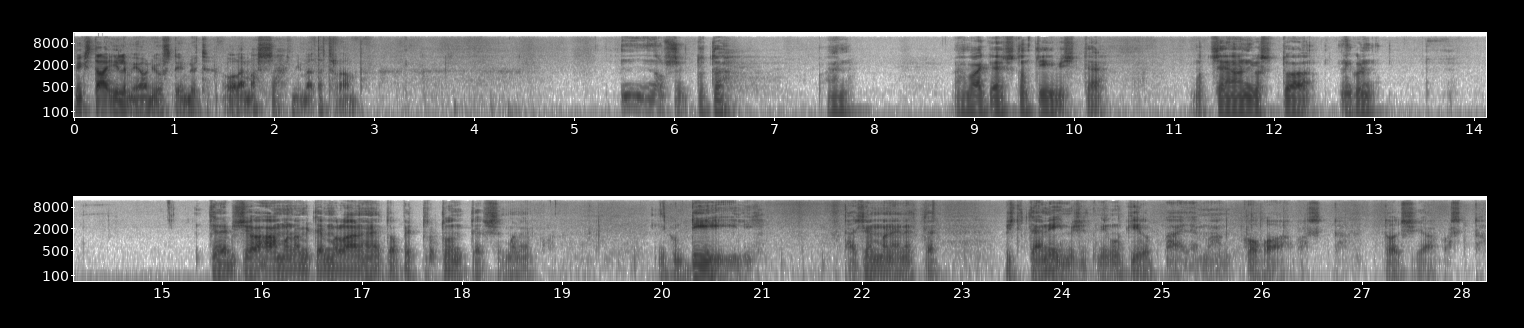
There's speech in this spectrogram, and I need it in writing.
miksi tämä ilmiö on justiin nyt olemassa nimeltä Trump? No se tota, vähän, vähän vaikea on tiivistää, mutta se on just tuo niin kuin, televisiohahmona, miten me ollaan hänet opittu tuntea semmoinen niin diili. Tai semmoinen, että pistetään ihmiset niin kuin kilpailemaan kovaa vastaan, toisiaan vastaan.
